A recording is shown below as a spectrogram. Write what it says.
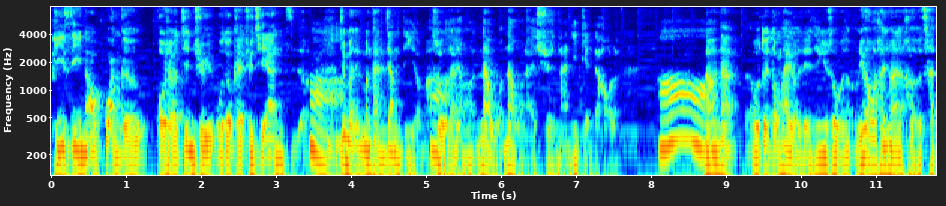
PC，然后灌个 Photoshop 进去，我就可以去接案子了。嗯，就门门槛降低了嘛，嗯所以我才想说，那我那我来学难一点的好了。哦，然后那我对动态有一点兴趣，说我因为我很喜欢合成，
